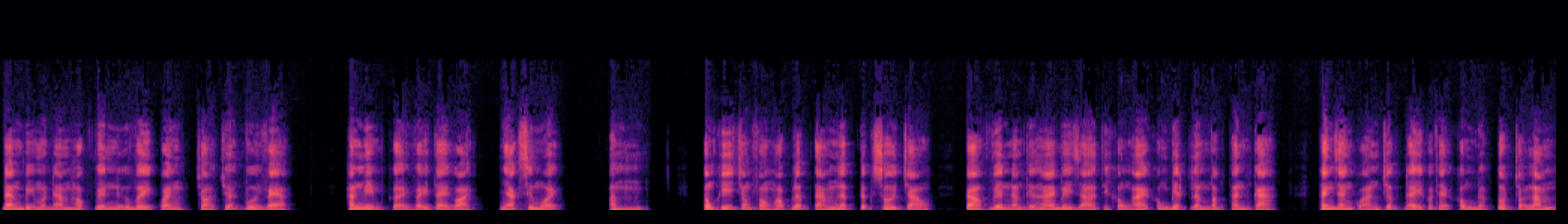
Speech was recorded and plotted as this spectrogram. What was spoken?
đang bị một đám học viên nữ vây quanh, trò chuyện vui vẻ. Hắn mỉm cười vẫy tay gọi, nhạc sư muội âm Không khí trong phòng học lớp 8 lập tức sôi trào. Cả học viên năm thứ hai bây giờ thì không ai không biết Lâm Bắc Thần cả. Thanh danh của hắn trước đây có thể không được tốt cho lắm,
